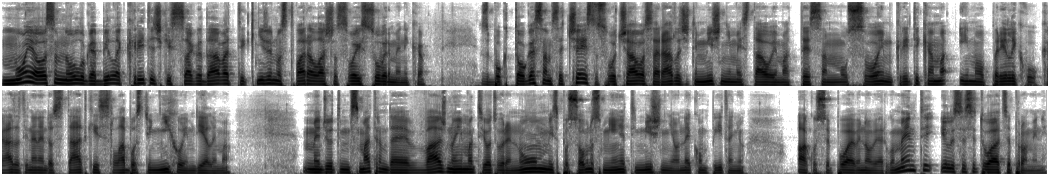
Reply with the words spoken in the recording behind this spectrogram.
moja osobna uloga je bila kritički sagledavati književno stvaralaštvo svojih suvremenika. Zbog toga sam se često suočavao sa različitim mišljenjima i stavovima, te sam u svojim kritikama imao priliku ukazati na nedostatke i slabosti u njihovim dijelima. Međutim, smatram da je važno imati otvoren um i sposobnost mijenjati mišljenje o nekom pitanju, ako se pojave novi argumenti ili se situacija promijeni.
